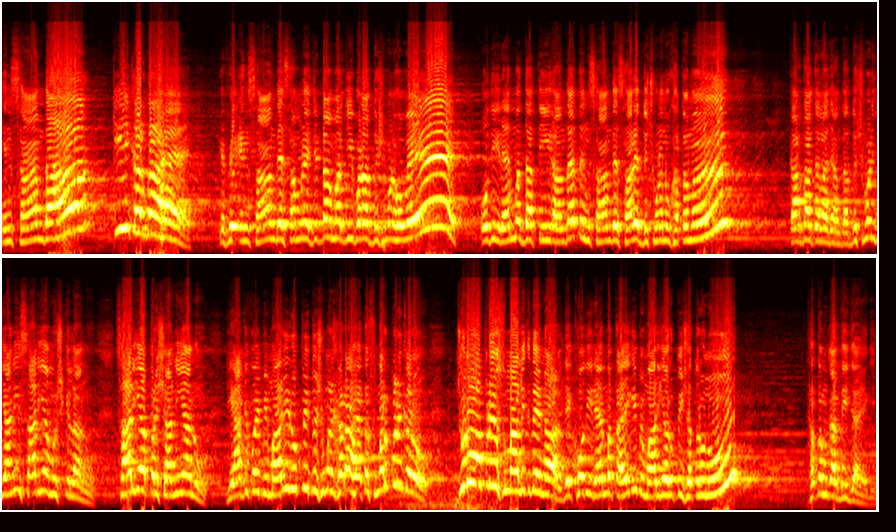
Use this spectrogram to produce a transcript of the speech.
ਇਨਸਾਨ ਦਾ ਕੀ ਕਰਦਾ ਹੈ? ਕਿ ਫਿਰ ਇਨਸਾਨ ਦੇ ਸਾਹਮਣੇ ਜਿੱਡਾ ਮਰਜ਼ੀ ਬੜਾ ਦੁਸ਼ਮਣ ਹੋਵੇ, ਉਹਦੀ ਰਹਿਮਤ ਦਾ ਤੀਰ ਆਂਦਾ ਤੇ ਇਨਸਾਨ ਦੇ ਸਾਰੇ ਦੁਸ਼ਮਣਾਂ ਨੂੰ ਖਤਮ ਕਰਦਾ ਚਲਾ ਜਾਂਦਾ। ਦੁਸ਼ਮਣ ਯਾਨੀ ਸਾਰੀਆਂ ਮੁਸ਼ਕਿਲਾਂ ਨੂੰ, ਸਾਰੀਆਂ ਪਰੇਸ਼ਾਨੀਆਂ ਨੂੰ। ਜੇ ਅੱਜ ਕੋਈ ਬਿਮਾਰੀ ਰੂਪੀ ਦੁਸ਼ਮਣ ਖੜਾ ਹੈ ਤਾਂ ਸਮਰਪਣ ਕਰੋ। ਜੁੜੋ ਆਪਣੇ ਉਸ ਮਾਲਿਕ ਦੇ ਨਾਲ। ਦੇਖੋ ਦੀ ਰਹਿਮਤ ਆਏਗੀ ਬਿਮਾਰੀਆਂ ਰੂਪੀ ਸ਼ਤਰੂ ਨੂੰ। ਖਤਮ ਕਰਦੀ ਜਾਏਗੀ।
